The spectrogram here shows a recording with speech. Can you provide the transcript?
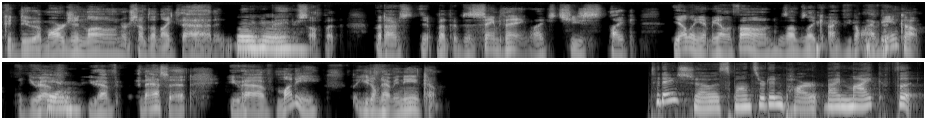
could do a margin loan or something like that and mm-hmm. you're paying yourself. But, but I was, but it was the same thing. Like she's like yelling at me on the phone because I was like, you don't have any income. Like you have, yeah. you have an asset, you have money, but you don't have any income. Today's show is sponsored in part by Mike Foote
